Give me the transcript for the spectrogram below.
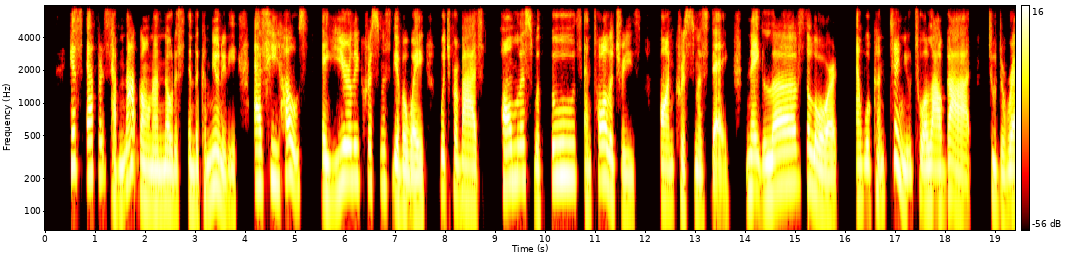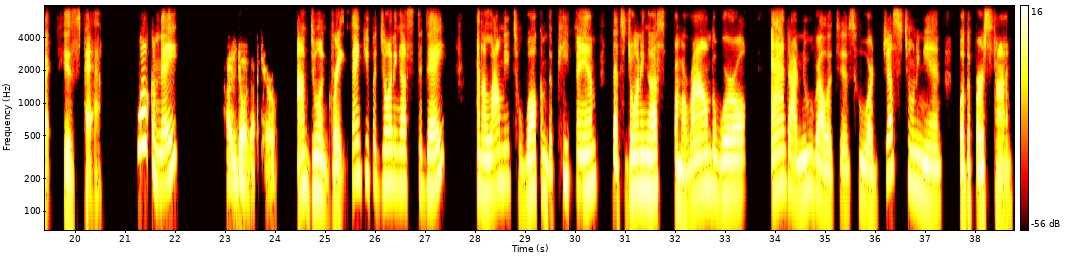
His efforts have not gone unnoticed in the community as he hosts a yearly Christmas giveaway which provides homeless with foods and toiletries on Christmas Day. Nate loves the Lord and will continue to allow God to direct his path. Welcome, Nate. How you doing, Dr. Carroll? I'm doing great. Thank you for joining us today and allow me to welcome the P fam that's joining us from around the world and our new relatives who are just tuning in for the first time.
